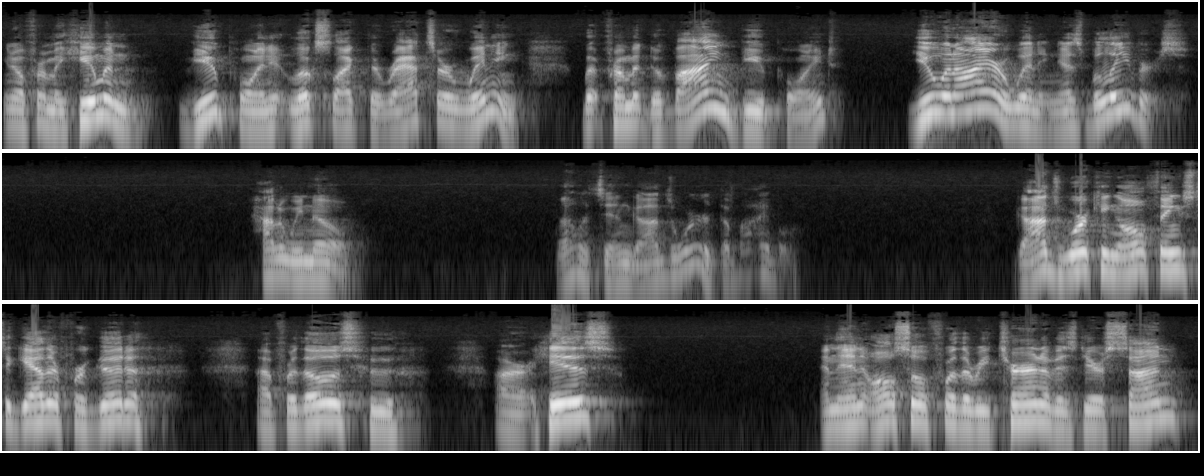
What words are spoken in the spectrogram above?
You know, from a human viewpoint, it looks like the rats are winning. But from a divine viewpoint, you and I are winning as believers. How do we know? Well, it's in God's Word, the Bible. God's working all things together for good uh, for those who are His, and then also for the return of His dear Son,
